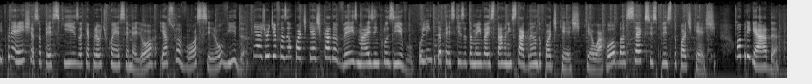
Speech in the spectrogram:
e preenche essa pesquisa que é para eu te conhecer melhor e a sua voz ser ouvida. Me ajude a fazer um podcast cada vez mais inclusivo. O link da pesquisa também vai estar no Instagram do podcast, que é o arroba Sexo Explícito Podcast. Obrigada!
